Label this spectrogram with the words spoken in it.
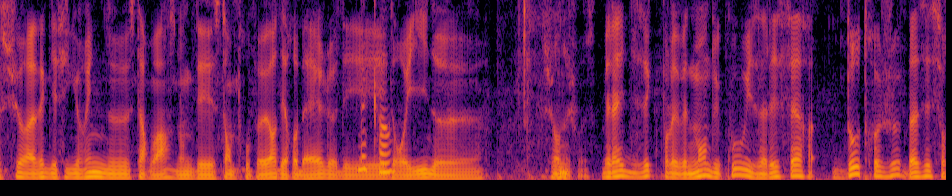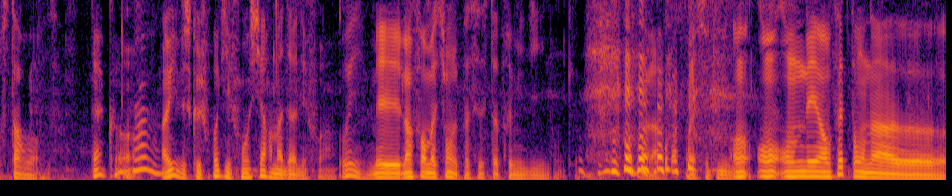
sur, avec des figurines de Star Wars, donc des Stormtroopers, des rebelles, des droïdes, euh, ce genre de choses. Mais là, ils disaient que pour l'événement, du coup, ils allaient faire d'autres jeux basés sur Star Wars. D'accord. Ah. Ah. oui, parce que je crois qu'ils font aussi Armada des fois. Oui, mais l'information est passée cet après-midi. donc, euh, voilà, Ouais, c'est une... on, on- on est, en fait, on a. euh,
